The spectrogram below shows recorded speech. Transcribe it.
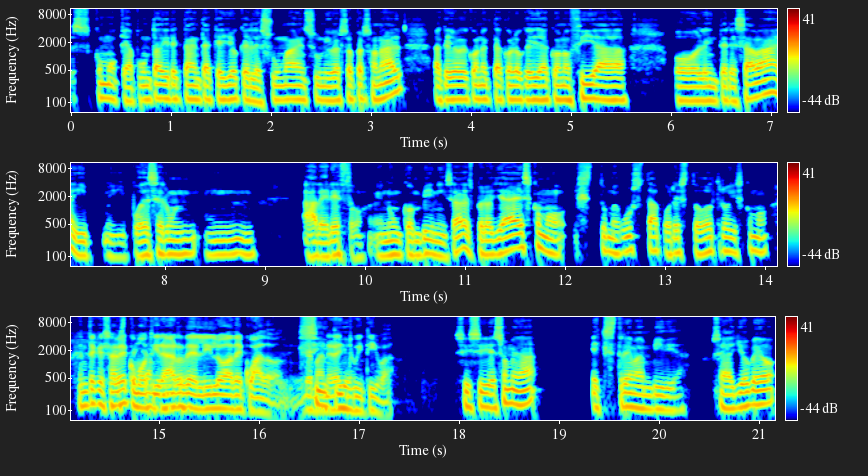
es como que apunta directamente a aquello que le suma en su universo personal, aquello que conecta con lo que ella conocía o le interesaba y, puede ser un, aderezo en un combini, ¿sabes? Pero ya es como, esto me gusta por esto otro y es como... Gente que sabe este cómo tirar del hilo adecuado, de manera intuitiva. Sí, sí, eso me da extrema envidia. O sea, yo veo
